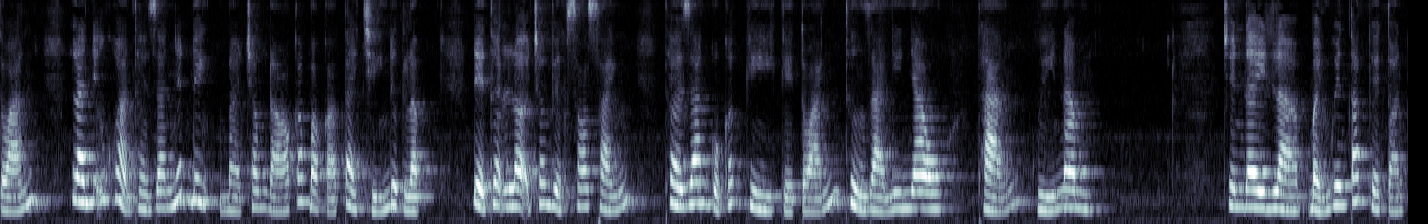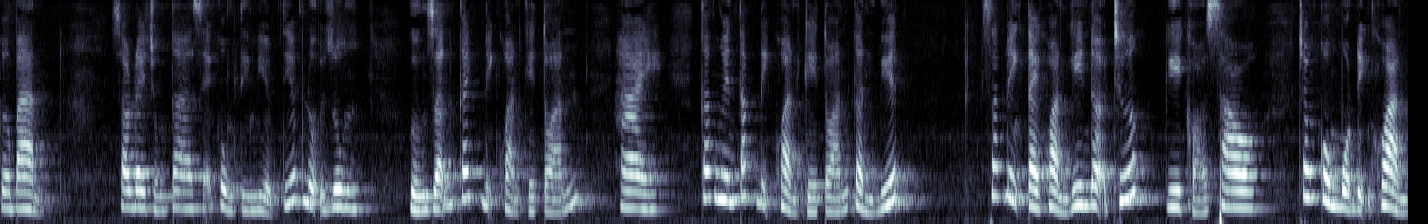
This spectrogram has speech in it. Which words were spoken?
toán là những khoảng thời gian nhất định mà trong đó các báo cáo tài chính được lập để thuận lợi cho việc so sánh. Thời gian của các kỳ kế toán thường dài như nhau, tháng, quý năm. Trên đây là 7 nguyên tắc kế toán cơ bản. Sau đây chúng ta sẽ cùng tìm hiểu tiếp nội dung hướng dẫn cách định khoản kế toán. 2. Các nguyên tắc định khoản kế toán cần biết. Xác định tài khoản ghi nợ trước, ghi có sau. Trong cùng một định khoản,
